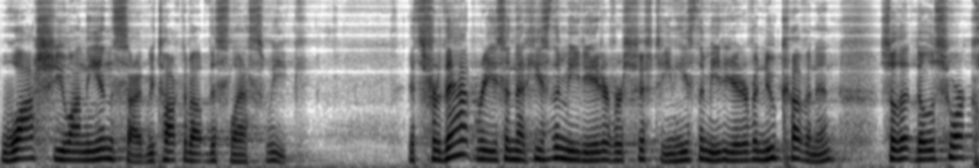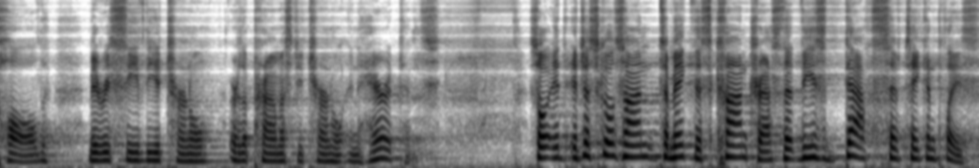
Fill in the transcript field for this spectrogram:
wash you on the inside? We talked about this last week. It's for that reason that he's the mediator, verse 15. He's the mediator of a new covenant, so that those who are called may receive the eternal or the promised eternal inheritance. So it, it just goes on to make this contrast that these deaths have taken place.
